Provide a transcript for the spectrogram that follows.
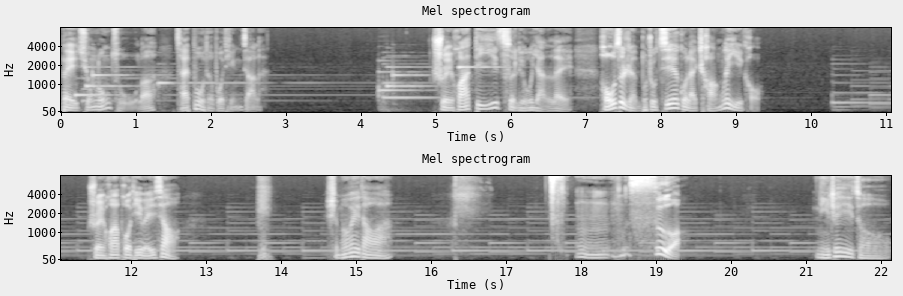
被穹隆阻了，才不得不停下来。水花第一次流眼泪，猴子忍不住接过来尝了一口。水花破涕为笑：“什么味道啊？嗯，涩。你这一走，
